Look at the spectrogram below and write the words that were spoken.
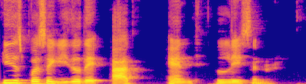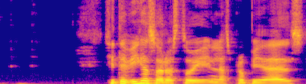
Y después seguido de add end listener. Si te fijas, ahora estoy en las propiedades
